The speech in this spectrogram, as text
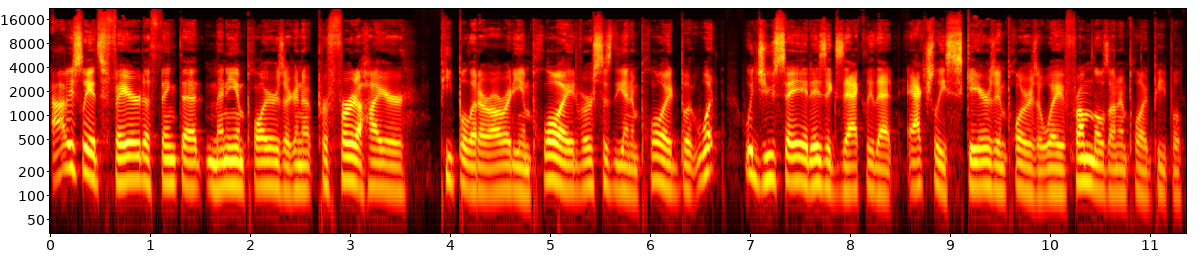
Obviously, it's fair to think that many employers are going to prefer to hire people that are already employed versus the unemployed. But what would you say it is exactly that actually scares employers away from those unemployed people?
